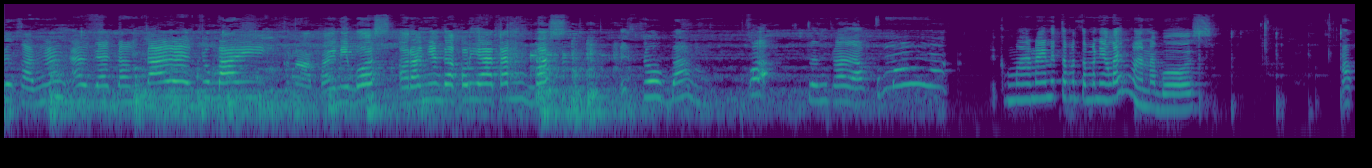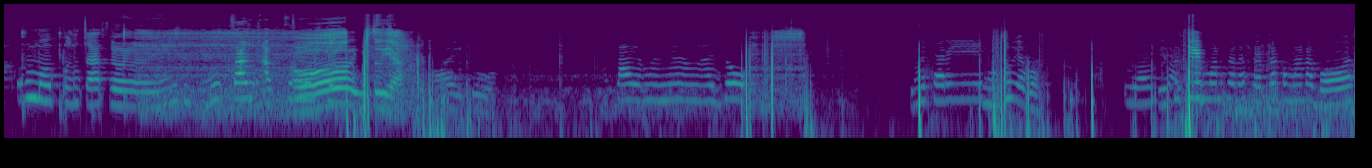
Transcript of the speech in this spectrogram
di kanan ada tentara itu baik. Kenapa ini, Bos? Orangnya nggak kelihatan, Bos. Itu bang. Kok tentara ke mana? mana ini teman-teman yang lain mana bos? Aku mau pencet ini, bukan aku. Oh itu ya. Oh itu. yang ngazo. Cuma cari buku ya bos. Iya, itu si Monster Serta ke mana bos?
